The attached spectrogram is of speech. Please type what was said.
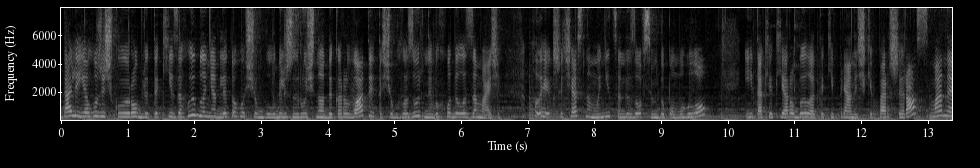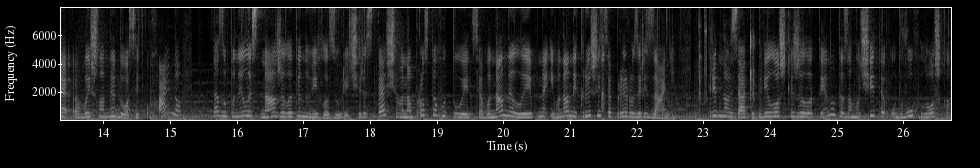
Далі я ложечкою роблю такі заглиблення для того, щоб було більш зручно декорувати та щоб глазурь не виходила за межі. Але, якщо чесно, мені це не зовсім допомогло. І так як я робила такі прянички перший раз, в мене вийшло не досить охайно та зупинилась на желатиновій глазурі через те, що вона просто готується, вона не липне і вона не кришиться при розрізанні. Потрібно взяти 2 ложки желатину та замочити у двох ложках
